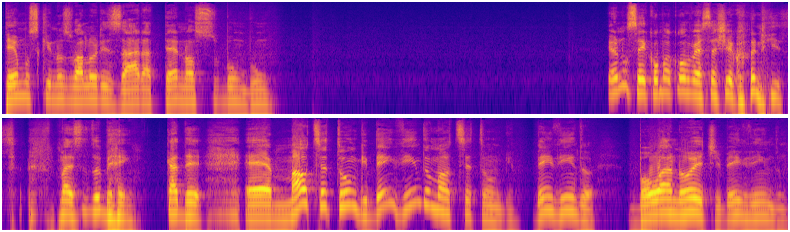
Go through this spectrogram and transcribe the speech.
temos que nos valorizar até nosso bumbum. Eu não sei como a conversa chegou nisso, mas tudo bem. Cadê? É, Mao Tse Tung, bem-vindo, Mao Tse Tung. Bem-vindo. Boa noite, bem-vindo.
